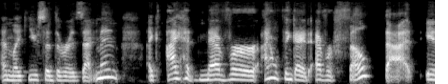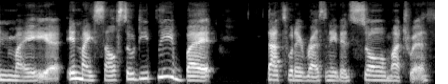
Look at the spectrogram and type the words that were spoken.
and like you said the resentment like i had never i don't think i had ever felt that in my in myself so deeply but that's what i resonated so much with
